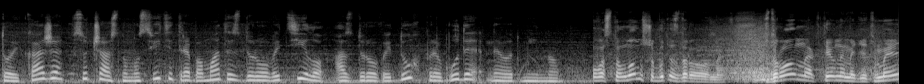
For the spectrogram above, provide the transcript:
Той каже, в сучасному світі треба мати здорове тіло, а здоровий дух прибуде неодмінно. В основному, щоб бути здоровими, здоровими, активними дітьми.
